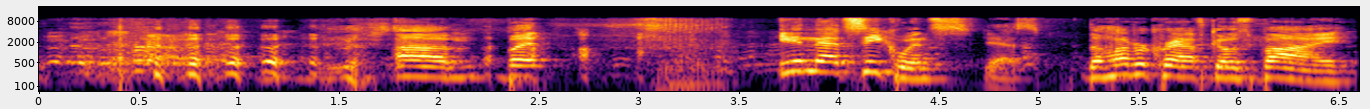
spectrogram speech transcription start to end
um, but in that sequence, yes. The hovercraft goes by,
